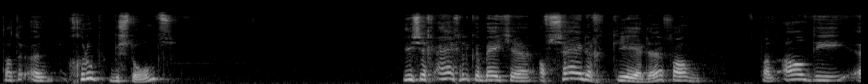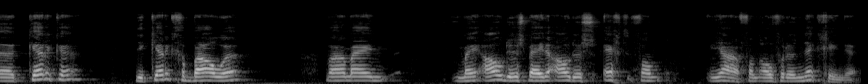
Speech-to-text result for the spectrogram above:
dat er een groep bestond die zich eigenlijk een beetje afzijdig keerde van, van al die uh, kerken die kerkgebouwen waar mijn, mijn ouders, beide ouders, echt van, ja, van over hun nek gingen.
